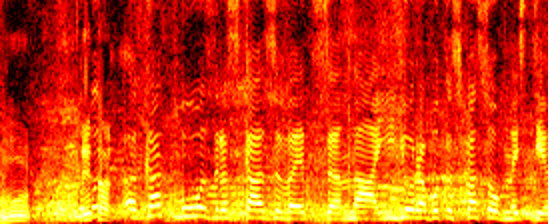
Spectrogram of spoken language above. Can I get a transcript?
Ну, это... Вот, э, как возраст сказывается на ее работоспособности?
